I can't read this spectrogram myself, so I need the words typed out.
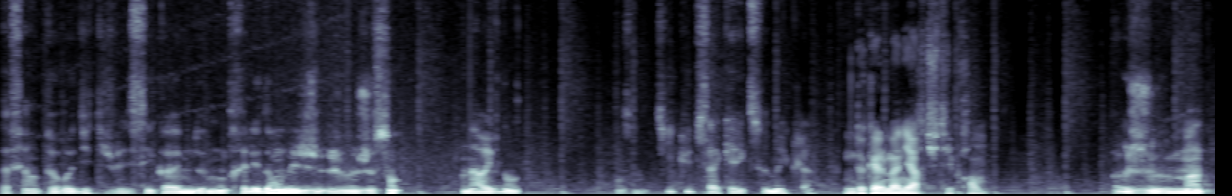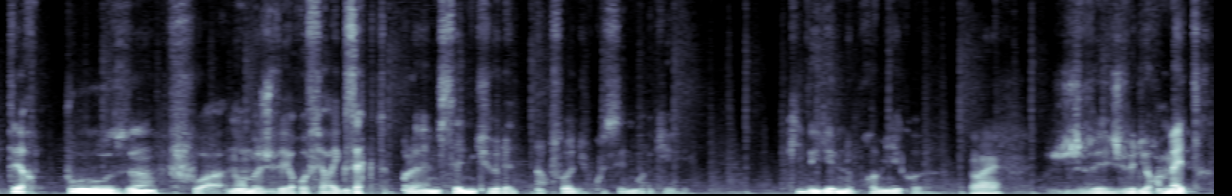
ça fait un peu redite, je vais essayer quand même de montrer les dents, mais je, je- je sens qu'on arrive dans, dans un petit cul-de-sac avec ce mec-là. De quelle manière tu t'y prends? Je Pouah, Non, mais je vais refaire exactement la même scène que la dernière fois, du coup, c'est moi qui, qui dégaine le premier, quoi. Ouais. Je vais, je vais lui remettre.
